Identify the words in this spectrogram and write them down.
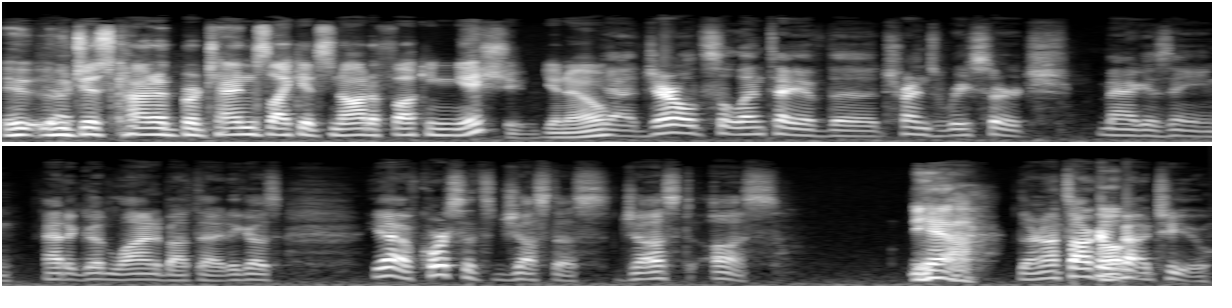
who, Yeah. who just kind of pretends like it's not a fucking issue you know Yeah, Gerald Celente of the Trends Research magazine had a good line about that. He goes, "Yeah, of course it's just us, just us. yeah They're not talking Oh. about you."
